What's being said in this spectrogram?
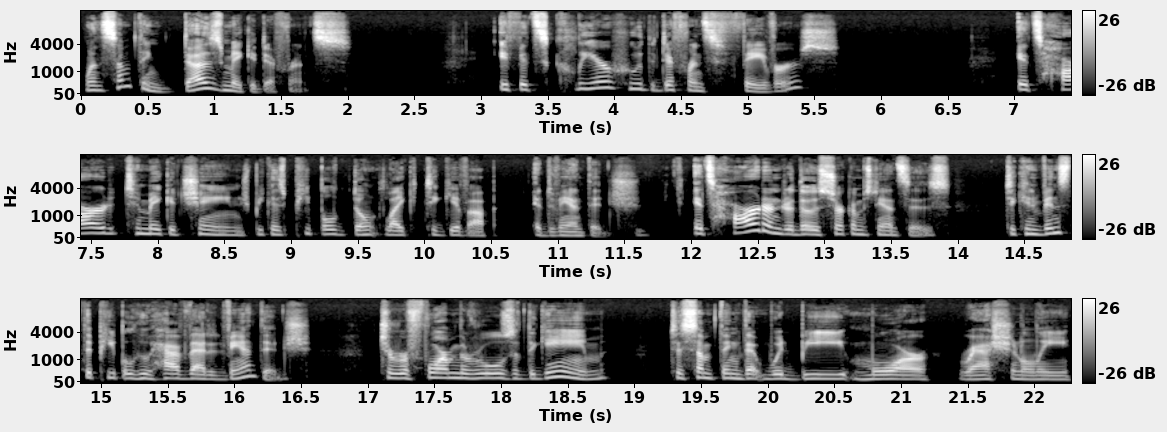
When something does make a difference, if it's clear who the difference favors, it's hard to make a change because people don't like to give up advantage. It's hard under those circumstances to convince the people who have that advantage to reform the rules of the game to something that would be more rationally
